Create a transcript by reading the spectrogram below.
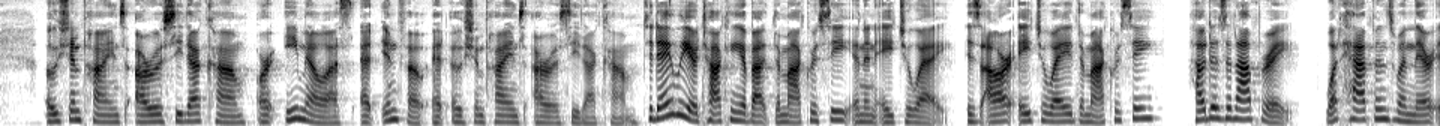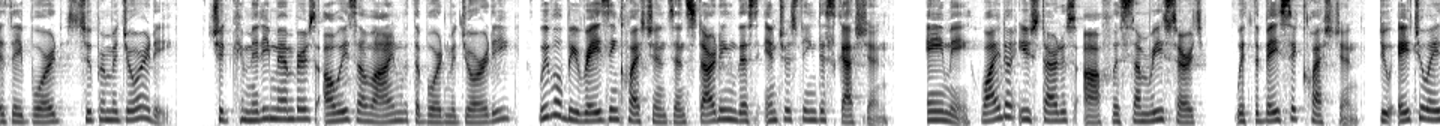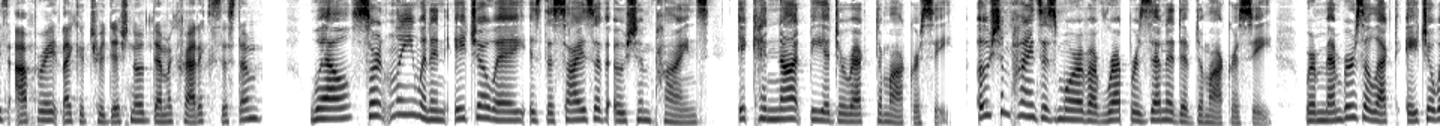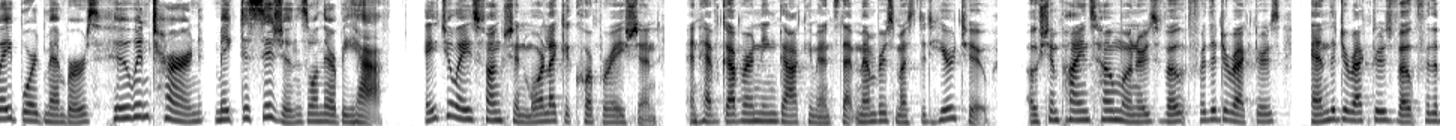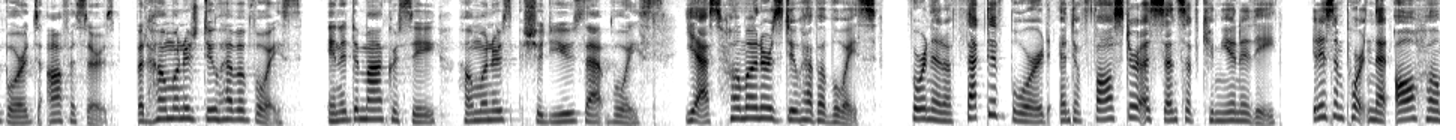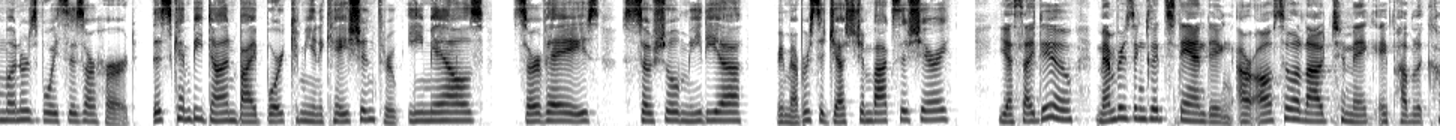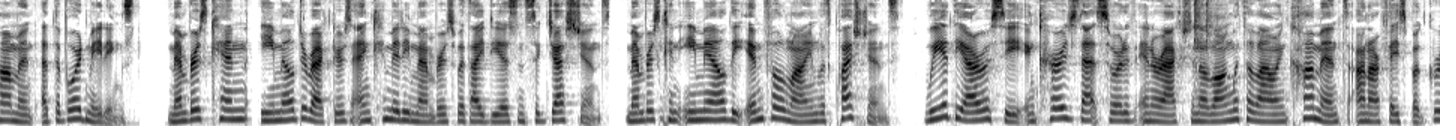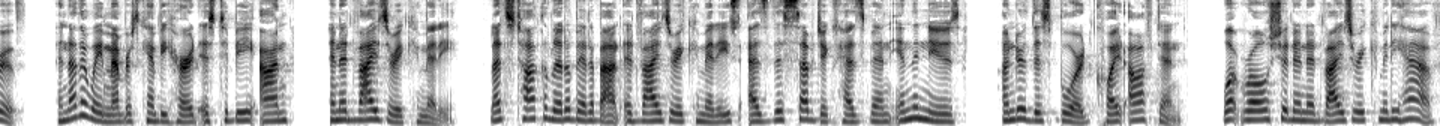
oceanpinesroc.com, or email us at info at oceanpinesroc.com. Today we are talking about democracy in an HOA. Is our HOA a democracy? How does it operate? What happens when there is a board supermajority? Should committee members always align with the board majority? We will be raising questions and starting this interesting discussion. Amy, why don't you start us off with some research with the basic question Do HOAs operate like a traditional democratic system? Well, certainly when an HOA is the size of Ocean Pines, it cannot be a direct democracy. Ocean Pines is more of a representative democracy, where members elect HOA board members who, in turn, make decisions on their behalf. HOAs function more like a corporation and have governing documents that members must adhere to. Ocean Pines homeowners vote for the directors, and the directors vote for the board's officers. But homeowners do have a voice. In a democracy, homeowners should use that voice. Yes, homeowners do have a voice. For an effective board and to foster a sense of community, it is important that all homeowners' voices are heard. This can be done by board communication through emails, surveys, social media. Remember suggestion boxes, Sherry? Yes, I do. Members in good standing are also allowed to make a public comment at the board meetings. Members can email directors and committee members with ideas and suggestions. Members can email the info line with questions. We at the ROC encourage that sort of interaction along with allowing comments on our Facebook group. Another way members can be heard is to be on an advisory committee. Let's talk a little bit about advisory committees as this subject has been in the news under this board quite often. What role should an advisory committee have?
